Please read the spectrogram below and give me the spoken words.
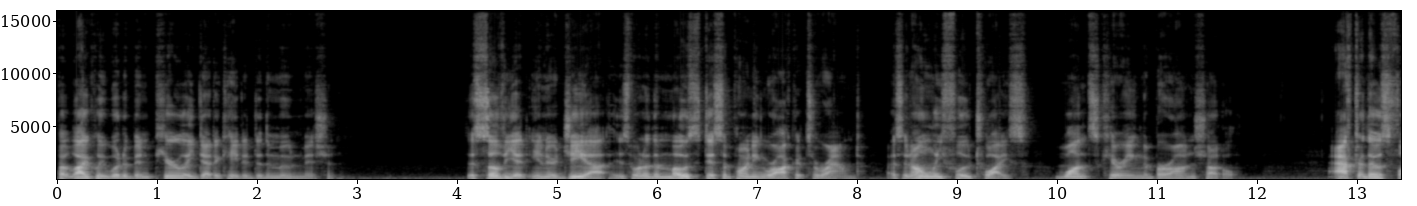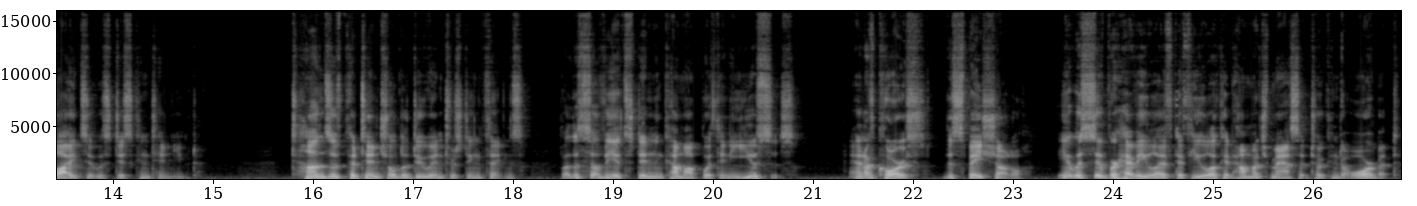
but likely would have been purely dedicated to the moon mission. The Soviet Energia is one of the most disappointing rockets around, as it only flew twice, once carrying the Buran shuttle. After those flights, it was discontinued. Tons of potential to do interesting things, but the Soviets didn't come up with any uses. And of course, the space shuttle. It was super heavy lift if you look at how much mass it took into orbit,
